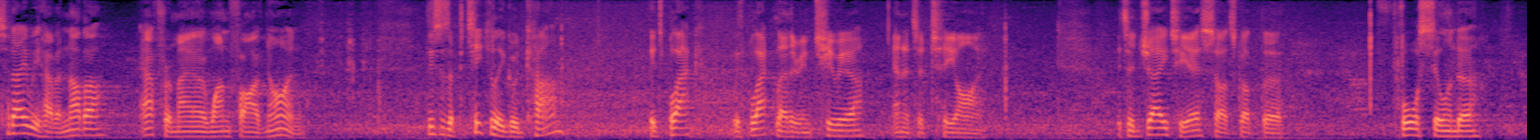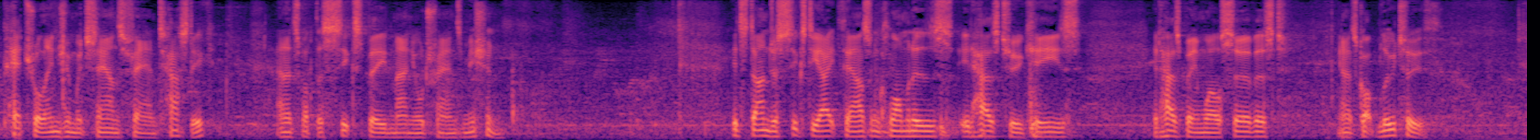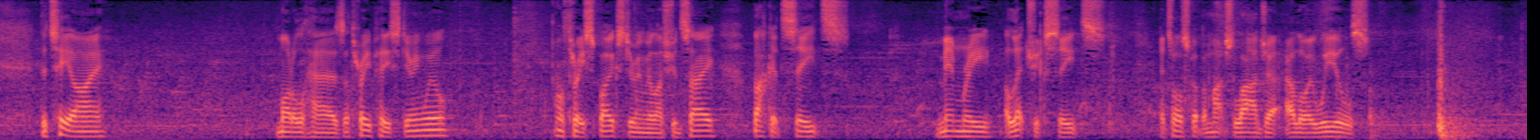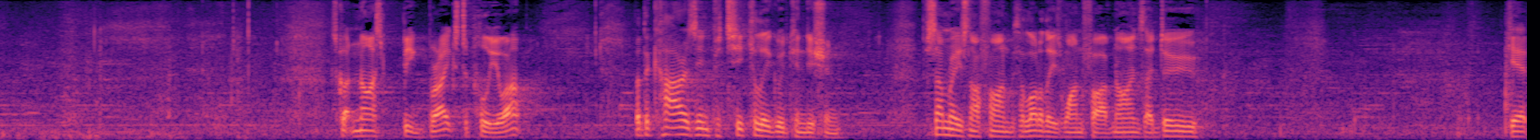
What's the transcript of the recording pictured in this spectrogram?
Today we have another Alfa Romeo 159. This is a particularly good car. It's black with black leather interior and it's a TI. It's a JTS, so it's got the four cylinder petrol engine, which sounds fantastic, and it's got the six speed manual transmission. It's done just 68,000 kilometres, it has two keys, it has been well serviced, and it's got Bluetooth. The TI model has a three piece steering wheel, or three spoke steering wheel, I should say, bucket seats, memory, electric seats. It's also got the much larger alloy wheels. It's got nice big brakes to pull you up, but the car is in particularly good condition. For some reason, I find with a lot of these 159s, they do get,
